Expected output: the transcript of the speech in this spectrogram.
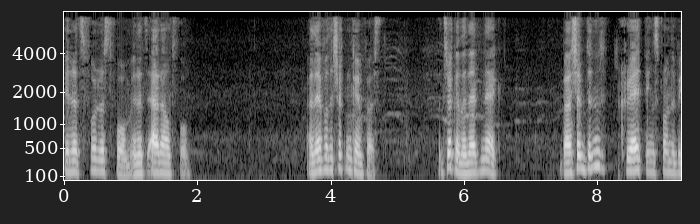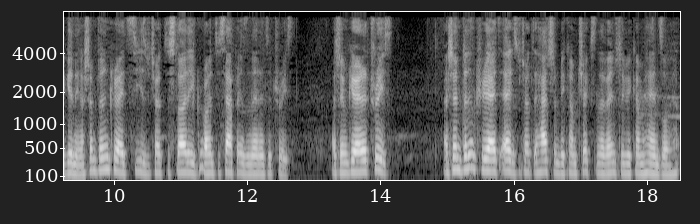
in its fullest form, in its adult form. And therefore the chicken came first. The chicken then had an egg. But Hashem didn't create things from the beginning. Hashem didn't create seeds which had to slowly grow into saplings and then into trees. Hashem created trees. Hashem didn't create eggs which had to hatch and become chicks and eventually become hens or,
